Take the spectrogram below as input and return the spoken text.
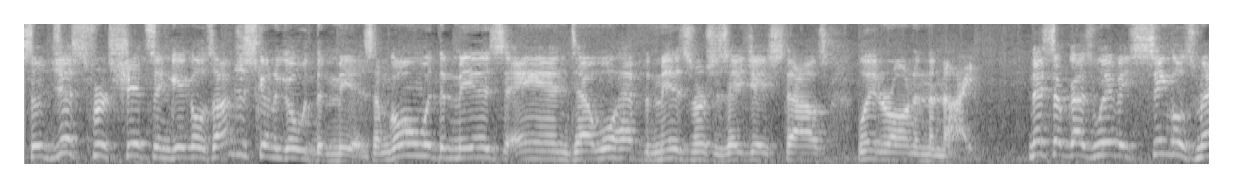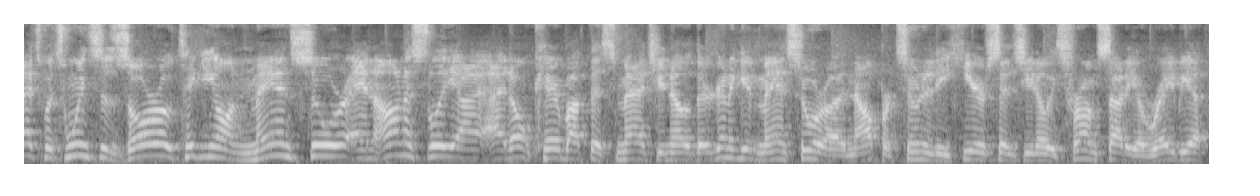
So just for shits and giggles, I'm just going to go with The Miz. I'm going with The Miz, and uh, we'll have The Miz versus AJ Styles later on in the night. Next up, guys, we have a singles match between Cesaro taking on Mansoor, and honestly, I, I don't care about this match. You know, they're going to give Mansoor an opportunity here since, you know, he's from Saudi Arabia.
